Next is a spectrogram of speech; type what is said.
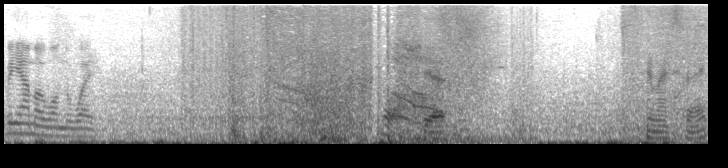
Heavy ammo on the way. Oh shit. Am I sick?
